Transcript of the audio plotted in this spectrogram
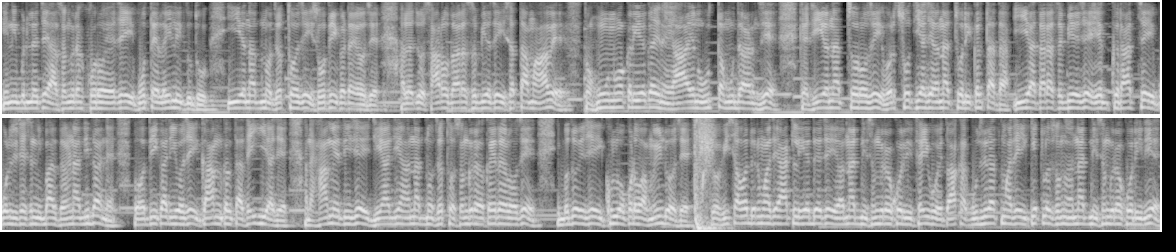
એની બદલે છે આ સંગ્રહખોરોએ છે એ પોતે લઈ લીધું હતું. એ અનાજનો જથ્થો છે એ શોધી કઢાયો છે. એટલે જો સારો ધારાસભ્ય છે એ સત્તામાં આવે, તો હું ન કરી શકાય ને આ એનું ઉત્તમ ઉદાહરણ છે કે જે અનાજ ચોરો છે એ વર્ષોથી જે અનાજ ચોરી કરતા હતા એ આ ધારાસભ્ય છે એક રાત છે એ પોલીસ સ્ટેશનની બહાર ધરણા દીધા ને તો અધિકારીઓ છે એ કામ કરતા થઈ ગયા છે અને સામેથી છે જ્યાં જ્યાં અનાજનો જથ્થો સંગ્રહ કરેલો છે એ બધો છે એ ખુલ્લો પડવા માંડ્યો છે જો વિસાવદરમાં જે આટલી હદે છે એ અનાજની સંગ્રહખોરી થઈ હોય તો આખા ગુજરાતમાં છે એ કેટલો અનાજની સંગ્રહખોરી છે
